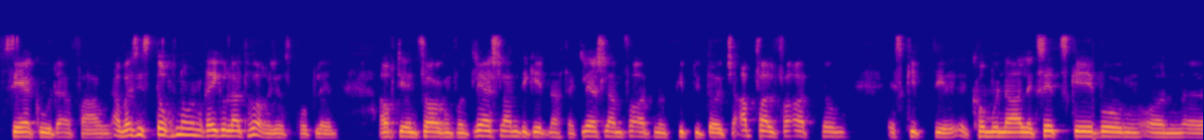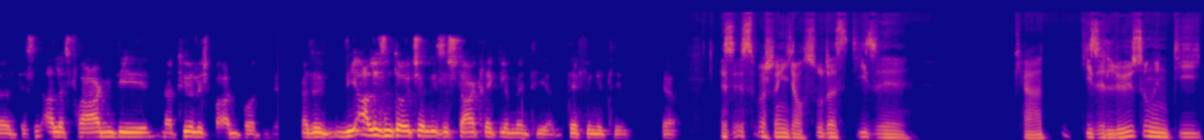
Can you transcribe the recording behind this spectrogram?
sehr gute Erfahrungen. Aber es ist doch noch ein regulatorisches Problem. Auch die Entsorgung von Klärschlamm, die geht nach der Klärschlammverordnung. Es gibt die deutsche Abfallverordnung. Es gibt die kommunale Gesetzgebung und äh, das sind alles Fragen, die natürlich beantwortet werden. Also wie alles in Deutschland ist es stark reglementiert, definitiv. Ja. Es ist wahrscheinlich auch so, dass diese, ja, diese Lösungen, die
